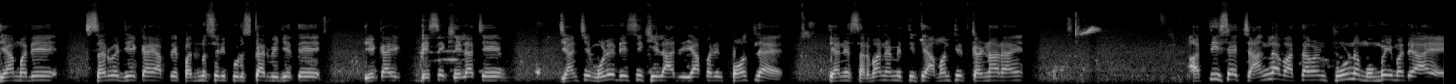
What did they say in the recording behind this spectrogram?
त्यामध्ये सर्व जे काही आपले पद्मश्री पुरस्कार विजेते जे काही देशी खेळाचे ज्यांचे मुळे देशी खेळ आज यापर्यंत पोहोचले आहे त्याने सर्वांना मी तिथे आमंत्रित करणार आहे. अतिशय चांगला वातावरण पूर्ण मुंबईमध्ये आहे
